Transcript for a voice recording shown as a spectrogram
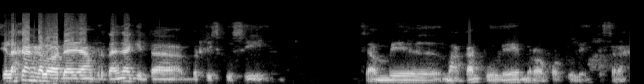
Silahkan kalau ada yang bertanya kita berdiskusi sambil makan boleh, merokok boleh, terserah.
